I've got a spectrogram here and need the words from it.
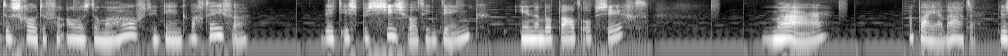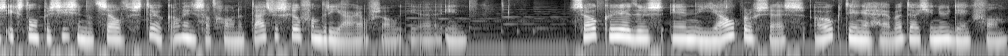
toen schoot er van alles door mijn hoofd. Ik denk: Wacht even. Dit is precies wat ik denk in een bepaald opzicht. Maar een paar jaar later. Dus ik stond precies in datzelfde stuk. Alleen zat gewoon een tijdsverschil van drie jaar of zo uh, in. Zo kun je dus in jouw proces ook dingen hebben dat je nu denkt van,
